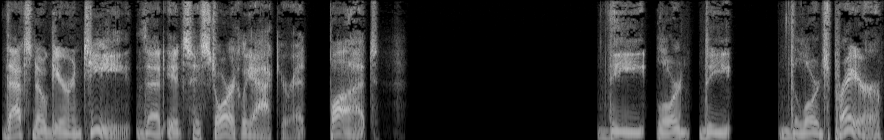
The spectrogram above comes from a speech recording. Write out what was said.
that's no guarantee that it's historically accurate, but the Lord the the Lord's prayer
